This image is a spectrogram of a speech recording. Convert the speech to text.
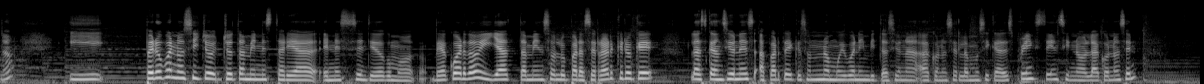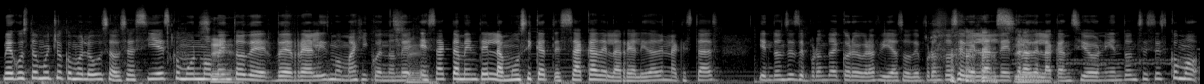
¿no? Y, pero bueno, sí, yo, yo también estaría en ese sentido como de acuerdo y ya también solo para cerrar, creo que las canciones, aparte de que son una muy buena invitación a, a conocer la música de Springsteen, si no la conocen, me gustó mucho cómo lo usa. O sea, sí es como un momento de, realismo mágico en donde exactamente la música te saca de la realidad en la que estás y entonces de pronto hay coreografías o de pronto se ve la letra de la canción y entonces es como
